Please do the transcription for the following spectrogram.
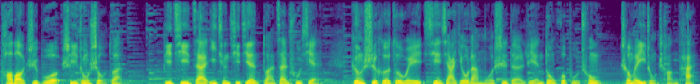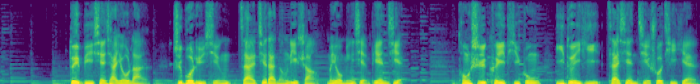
淘宝直播是一种手段，比起在疫情期间短暂出现，更适合作为线下游览模式的联动或补充，成为一种常态。对比线下游览。直播旅行在接待能力上没有明显边界，同时可以提供一对一在线解说体验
